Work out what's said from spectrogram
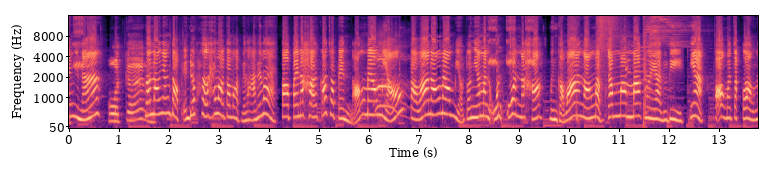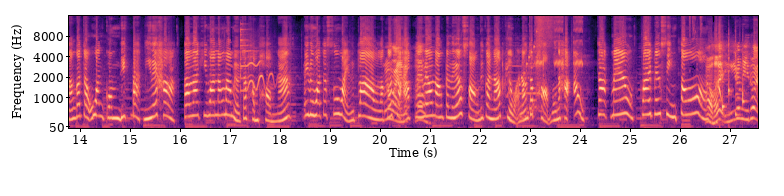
งอยู่นะ โหดเกิน แล้วน้องยังดรอปเอนเดอร์เพลให้เราตลอดเวลาด้วยแหละ ต่อไปนะคะก็จะเป็นน้องแมวเหมียว แต่ว่าน้องแมวเหมียวตัวเนี้ยมันอ้วนๆนะคะเหมือนกับว่าน้องแบบจำมั่มมากเลยอะดูดิ เนี่ยพอออกมาจากกล่องน้องก็จะอ้วนกลมดิ๊กแบบนี้เลยค่ะ ตอนแรกคิดว่าน้องแมวเหมียวจะผอมๆนะ ไม่รู้ว่าจะสู้ไหวหรือเปล่า แล้วก็จะอัพเลเวลน้องเป็นเลเวลสองดีกว่านะเผื่อว่าน้องจะผอมลงนะคะ เอ้า จากแมวกลายเป็นสิงโต อ้าวเฮ้ยอย่างนี้ก็มีด้วย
